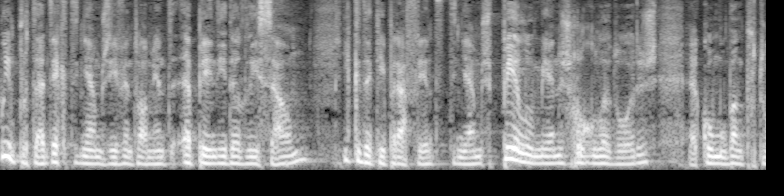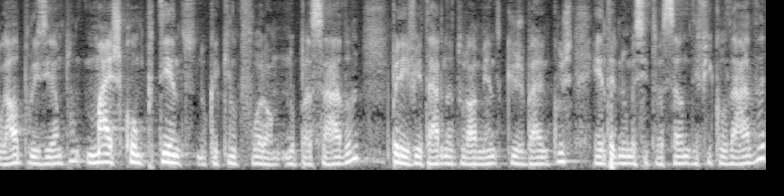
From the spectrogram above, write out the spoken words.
o importante é que tenhamos, eventualmente, aprendido a lição e que daqui para a frente tenhamos, pelo menos, reguladores, uh, como o Banco de Portugal, por exemplo, mais competentes do que aquilo que foram no passado, para evitar, naturalmente, que os bancos entrem numa situação de dificuldade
